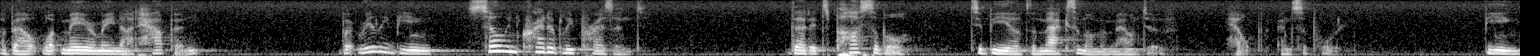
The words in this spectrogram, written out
about what may or may not happen, but really being so incredibly present that it's possible to be of the maximum amount of help and support. Being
